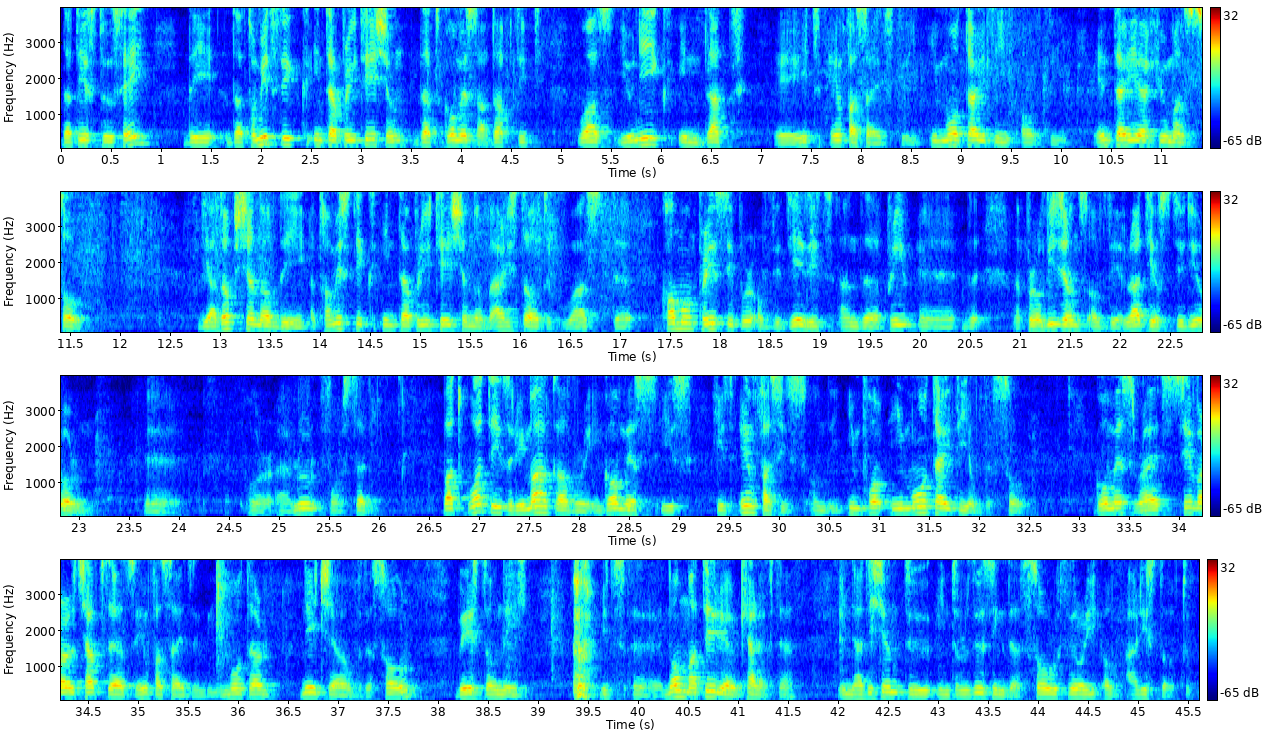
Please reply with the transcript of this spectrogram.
That is to say, the, the Thomistic interpretation that Gomez adopted was unique in that uh, it emphasized the immortality of the entire human soul. The adoption of the Thomistic interpretation of Aristotle was the common principle of the Jesuits and the, pre, uh, the provisions of the Ratio Studiorum, uh, or a rule for study. But what is remarkable in Gomez is his emphasis on the immortality of the soul. Gomez writes several chapters emphasizing the immortal nature of the soul based on the, its non-material character, in addition to introducing the soul theory of Aristotle.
